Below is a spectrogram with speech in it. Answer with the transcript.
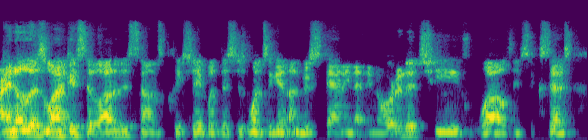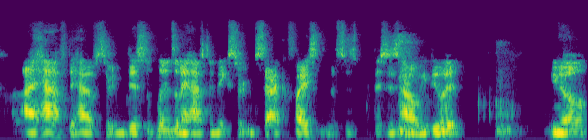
I know there's, like I said, a lot of this sounds cliche, but this is once again understanding that in order to achieve wealth and success, I have to have certain disciplines and I have to make certain sacrifices. This is this is how we do it, you know.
